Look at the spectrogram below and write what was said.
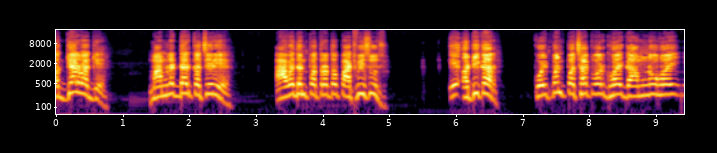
અગિયાર વાગ્યે મામલતદાર કચેરીએ આવેદનપત્ર તો પાઠવીશું જ. એ અધિકાર કોઈ પણ પછાત વર્ગ હોય, ગામનો હોય,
